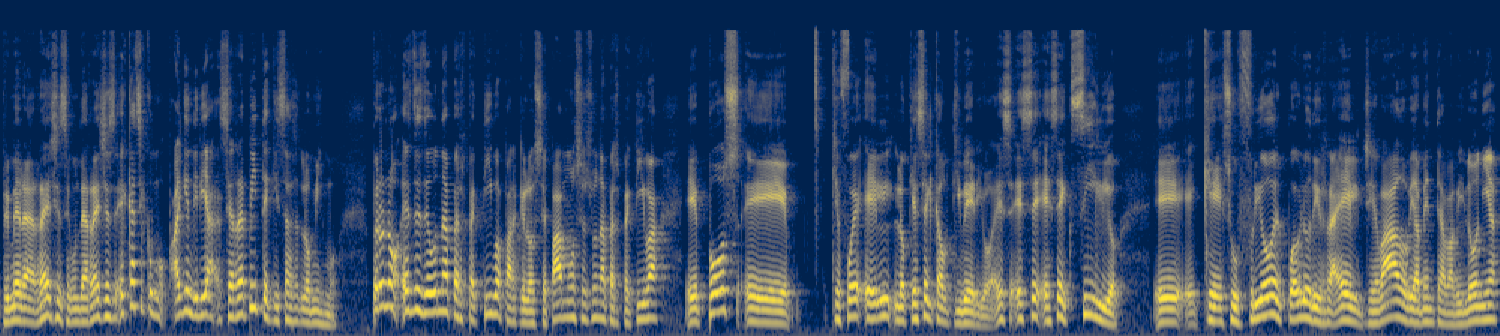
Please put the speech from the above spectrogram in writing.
primera de Reyes, segunda de Reyes. Es casi como, alguien diría, se repite quizás lo mismo. Pero no, es desde una perspectiva, para que lo sepamos, es una perspectiva eh, post que fue el, lo que es el cautiverio, es, ese, ese exilio que sufrió el pueblo de Israel, llevado obviamente a Babilonia,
